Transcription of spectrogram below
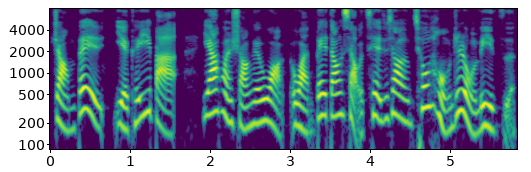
长辈也可以把丫鬟赏给晚晚辈当小妾，就像秋桐这种例子。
